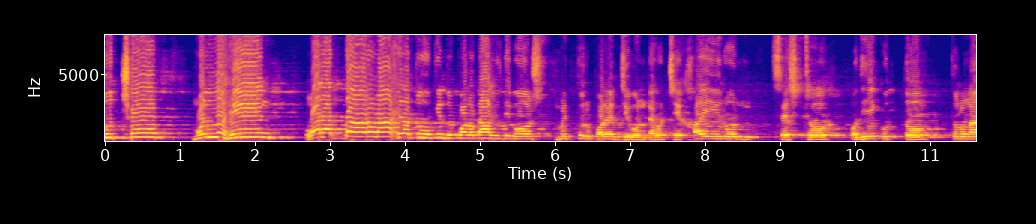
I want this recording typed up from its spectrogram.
তুচ্ছ মূল্যহীন কিন্তু পরকাল দিবস, মৃত্যুর পরের জীবনটা হচ্ছে খাইরুন শ্রেষ্ঠ, অধিক উত্তম, তুলনা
